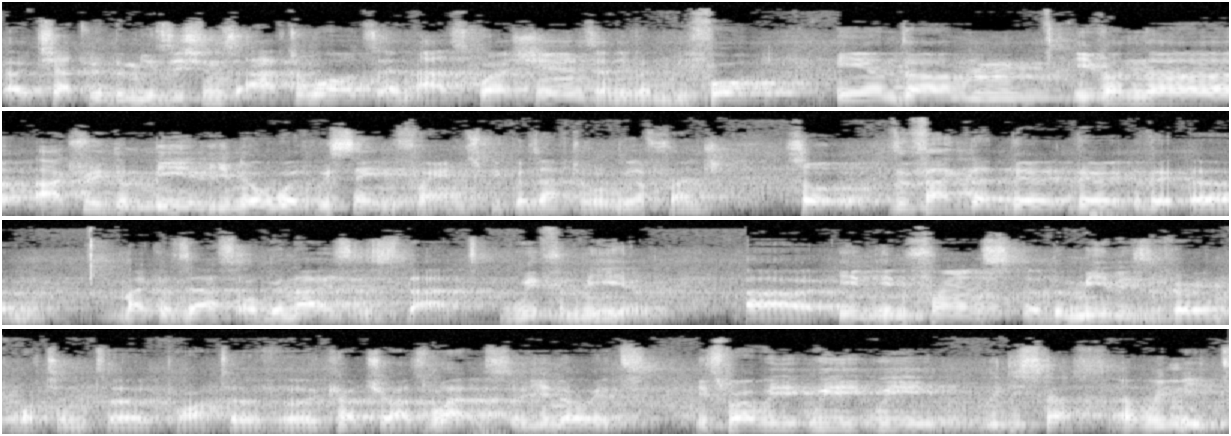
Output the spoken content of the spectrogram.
uh, chat with the musicians afterwards and ask questions and even before. And um, even uh, actually the meal you know what we say in france because after all we are french. So the fact that they're, they're, they're, um, michael zahs organizes that with a meal uh, in, in France, uh, the meal is a very important uh, part of uh, culture as well. So, you know, it's, it's where we, we, we, we discuss and we meet.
